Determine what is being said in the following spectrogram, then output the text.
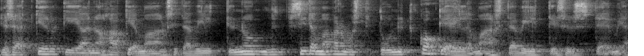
ja sä et kerkii aina hakemaan sitä vilttiä. No sitä mä varmasti tuun nyt kokeilemaan sitä vilttisysteemiä,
